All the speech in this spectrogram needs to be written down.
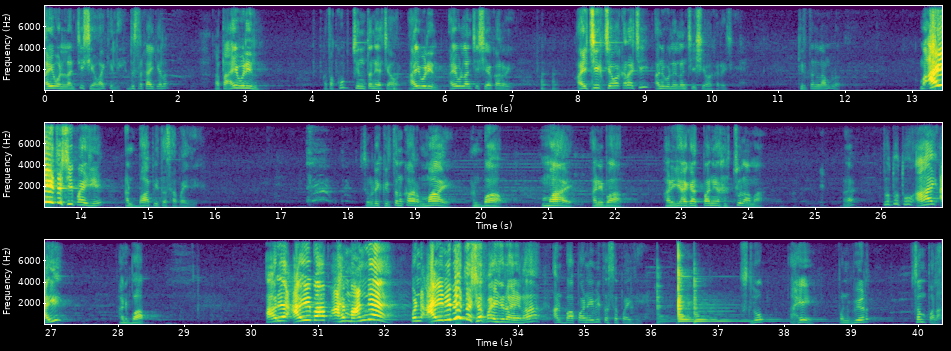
आईवडिलांची सेवा केली. दुसरं काय केलं? आता आई वडील आता खूप चिंतन याच्यावर. आई वडील आईवडिलांची सेवा करावी. आईची सेवा करायची आणि वडिलांची सेवा करायची. कीर्तन लांबलं. मग आई तशी पाहिजे आणि बापही तसा पाहिजे. सगळे कीर्तनकार माय आणि बाप माय आणि बाप. आणि यागात पाणी चुलामा. हा? तो तो तो आई आई आणि बाप. अरे आई बाप आहे मान्य. आहे पण आईने बी तसं पाहिजे राहायला आणि बापाने बी तसं पाहिजे. श्लोक आहे पण वेळ संपला.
